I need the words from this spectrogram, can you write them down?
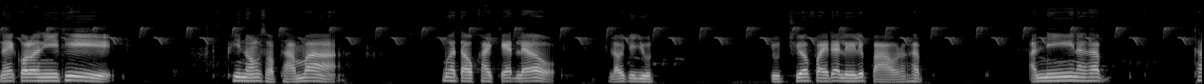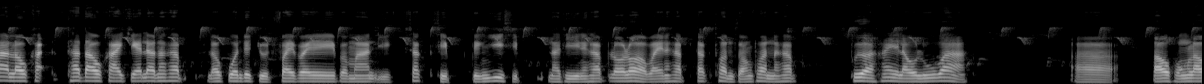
ในกรณีที่พี่น้องสอบถามว่า เมื่อเตาคายแก๊สแล้ว เราจะหยุดหยุดเชื้อไฟได้เลยหรือเปล่านะครับ อันนี้นะครับ ถ้าเราถ้าเตาคายแก๊สแล้วนะครับ เราควรจะจุดไฟไปประมาณอีกสักสิบถึงยี่สิบนาทีนะครับล่อๆไว้นะครับ สักท่อนสองท่อนนะครับ เพื่อให้เรารู้ว่าอ่าเตาของเรา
